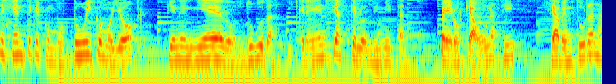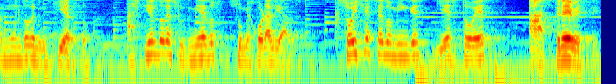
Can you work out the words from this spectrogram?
de gente que como tú y como yo tienen miedos, dudas y creencias que los limitan, pero que aún así se aventuran al mundo de lo incierto, haciendo de sus miedos su mejor aliado. Soy José Domínguez y esto es Atrévete.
